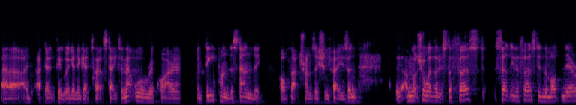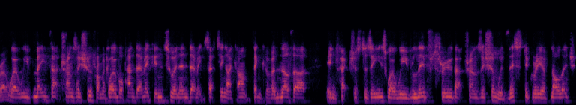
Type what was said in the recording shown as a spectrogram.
Uh, I, I, don't think we're going to get to that state, and that will require a deep understanding of that transition phase. And I'm not sure whether it's the first, certainly the first in the modern era, where we've made that transition from a global pandemic into an endemic setting. I can't think of another infectious disease where we've lived through that transition with this degree of knowledge,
